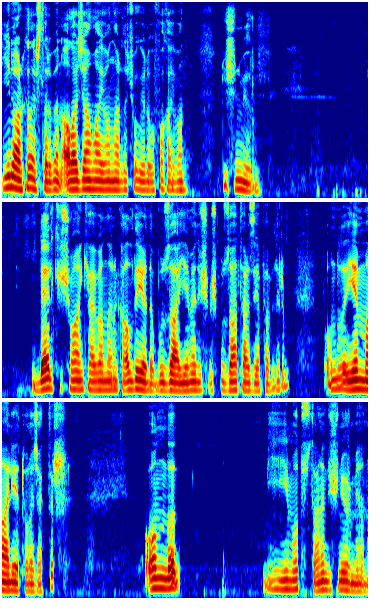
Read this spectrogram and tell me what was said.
Yine arkadaşlar ben alacağım hayvanlarda çok öyle ufak hayvan düşünmüyorum. Belki şu anki hayvanların kaldığı yerde buzağı yeme düşmüş buzağı tarzı yapabilirim. Onda da yem maliyeti olacaktır. Onda bir 20-30 tane düşünüyorum yani.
